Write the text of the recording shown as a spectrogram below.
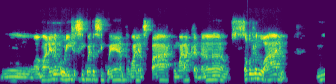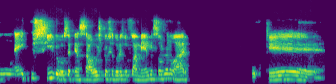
um, uma Arena Corinthians 50-50, um Allianz Parque, um Maracanã, um São Januário. Um, é impossível você pensar hoje torcedores do Flamengo em São Januário, porque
